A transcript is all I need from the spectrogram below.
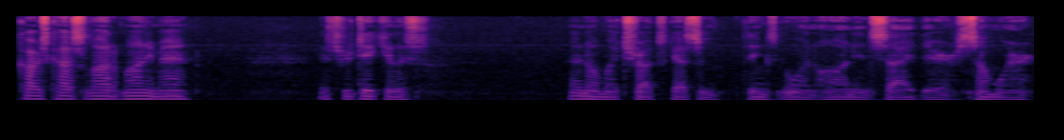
Cars cost a lot of money, man. It's ridiculous. I know my truck's got some things going on inside there somewhere.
